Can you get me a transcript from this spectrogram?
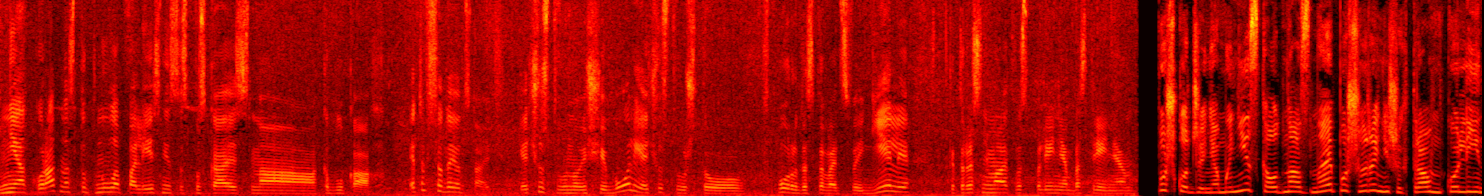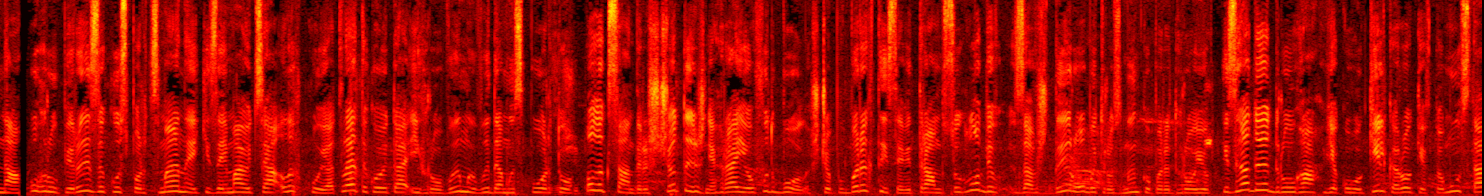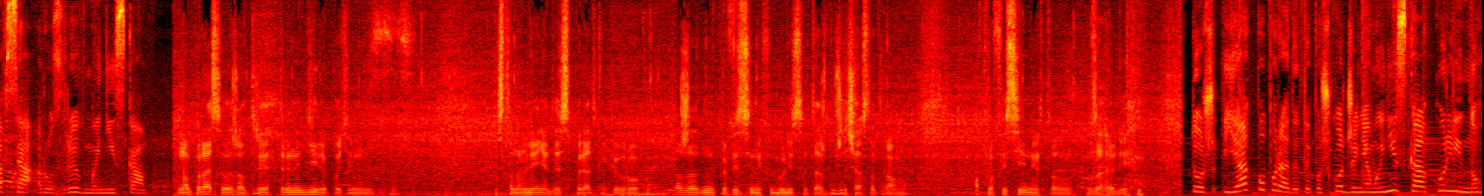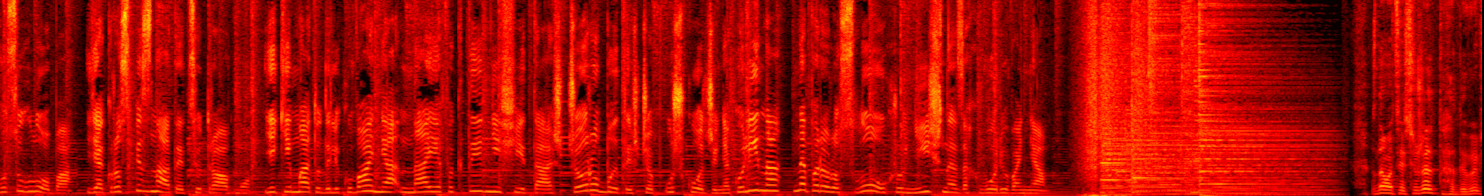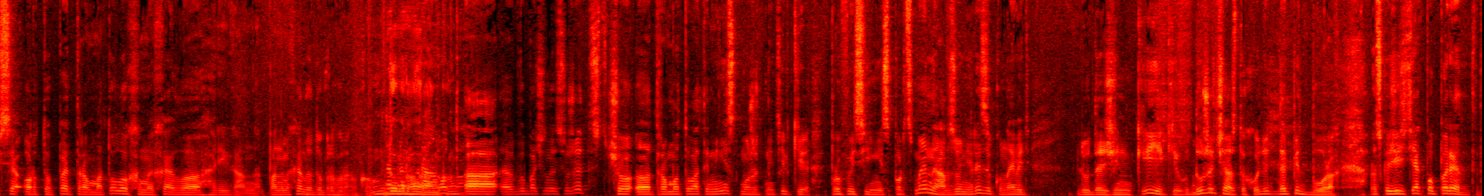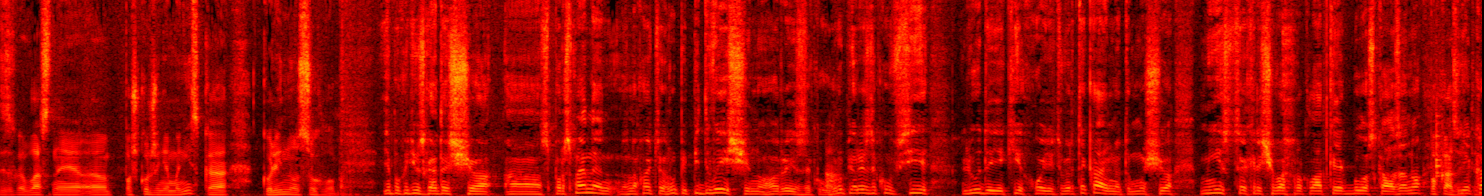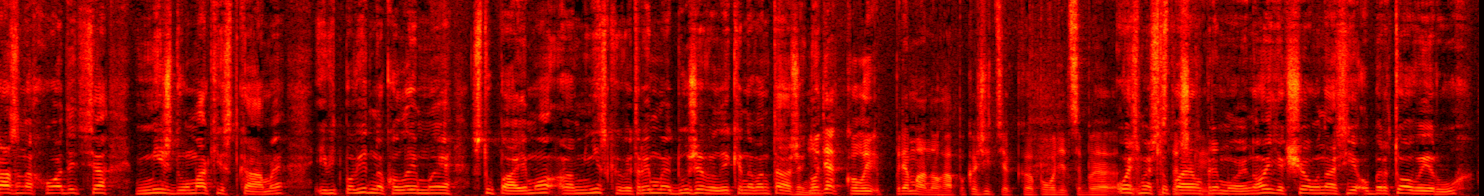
Неаккуратно ступнула по лестнице, спускаясь на каблуках. Это все дает знать. Я чувствую ноющие боли, я чувствую, что впору доставать свои гели, которые снимают воспаление, обострение. Пошкодження меніска – одна з найпоширеніших травм коліна. У групі ризику – спортсмени, які займаються легкою атлетикою та ігровими видами спорту. Олександр щотижня грає у футбол. Щоб вберегтися від травм суглобів, завжди робить розминку перед грою. І згадує друга, в якого кілька років тому стався розрив меніска. На операції лежав три, три неділі, потім встановлення десь порядка півроку. Навіть непрофесійних футболістів теж дуже часто травма, а професійних то взагалі. Тож, як попередити пошкодження меніска колінного суглоба? Як розпізнати цю травму? Які методи лікування найефективніші? Та що робити, щоб ушкодження коліна не переросло у хронічне захворювання? З нами цей сюжет дивився ортопед-травматолог Михайло Ріган. Пане Михайло, доброго ранку. Доброго ранку. А е, ви бачили сюжет, що е, травматувати мініст можуть не тільки професійні спортсмени, а в зоні ризику навіть люди жінки, які дуже часто ходять на підборах. Розкажіть, як попередити власне е, пошкодження меніска колінного суглоба? Я би хотів сказати, що а, спортсмени знаходяться в групі підвищеного ризику. У групі ризику всі люди, які ходять вертикально, тому що міст це хрящова прокладка, як було сказано, Показуйте. яка знаходиться між двома кістками. І відповідно, коли ми ступаємо, мініск витримує дуже велике навантаження. Ну, як коли пряма нога, покажіть, як е, поводять себе Ось ми кісточки. ступаємо прямою ногою. Якщо у нас є обертовий рух,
